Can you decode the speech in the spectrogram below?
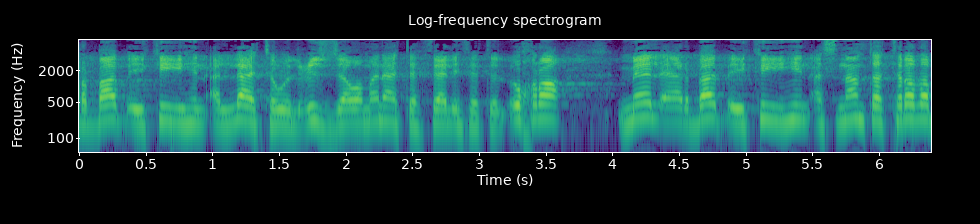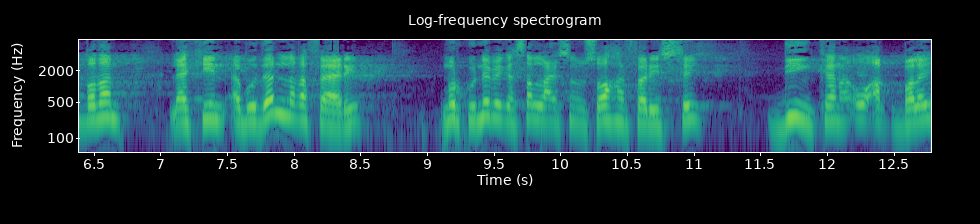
arbaab ay ka yihiin allaata waalcuza wamanaata athaalithata alukhraa meel ay arbaab ay ka yihiin asnaamta tirada badan. Laakiin abudar alkhafaari markuu nebiga sal lla ly slm soo harfariistay diinkana u aqbalay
